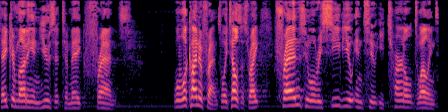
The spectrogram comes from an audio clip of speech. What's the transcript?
Take your money and use it to make friends. Well, what kind of friends? Well, he tells us, right? Friends who will receive you into eternal dwellings.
